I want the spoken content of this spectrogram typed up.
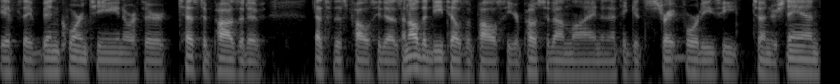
if they've been quarantined or if they're tested positive, that's what this policy does. And all the details of the policy are posted online, and I think it's straightforward, easy to understand.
